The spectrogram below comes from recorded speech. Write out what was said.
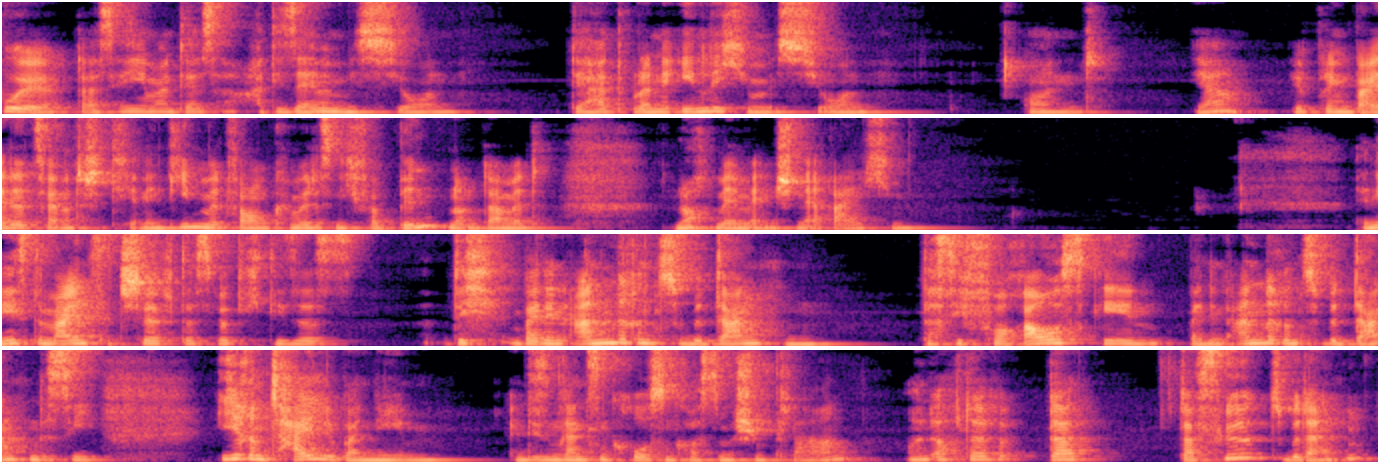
cool, da ist ja jemand, der hat dieselbe Mission der hat oder eine ähnliche Mission. Und ja, wir bringen beide zwei unterschiedliche Energien mit. Warum können wir das nicht verbinden und damit noch mehr Menschen erreichen? Der nächste Mindset-Shift ist wirklich dieses, dich bei den anderen zu bedanken, dass sie vorausgehen, bei den anderen zu bedanken, dass sie ihren Teil übernehmen in diesem ganzen großen kosmischen Plan und auch da, da, dafür zu bedanken,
